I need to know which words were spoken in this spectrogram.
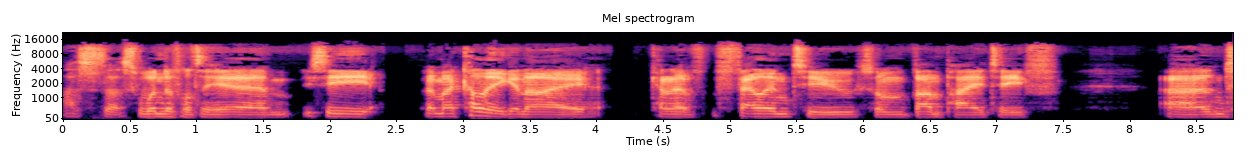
That's that's wonderful to hear. Um, you see, uh, my colleague and I kind of fell into some vampire teeth, and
